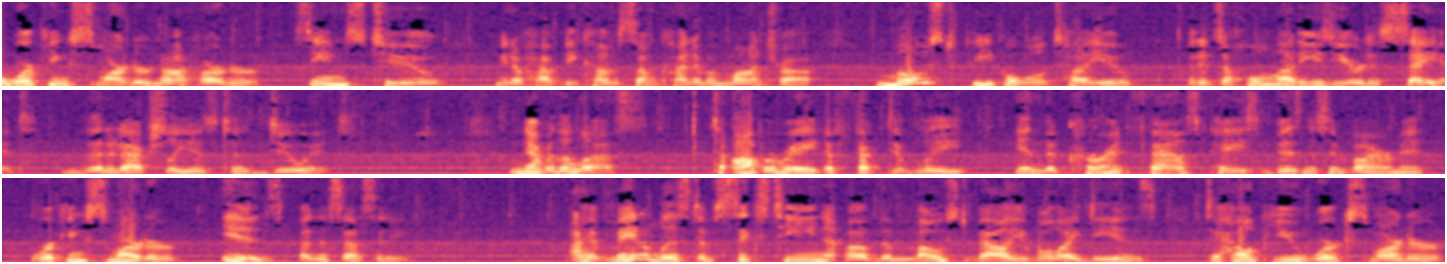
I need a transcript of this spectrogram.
working smarter, not harder, seems to, you know, have become some kind of a mantra, most people will tell you that it's a whole lot easier to say it than it actually is to do it. Nevertheless, to operate effectively in the current fast-paced business environment, working smarter is a necessity. I have made a list of 16 of the most valuable ideas to help you work smarter,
